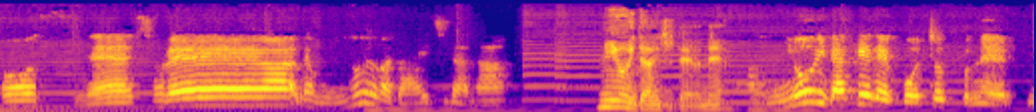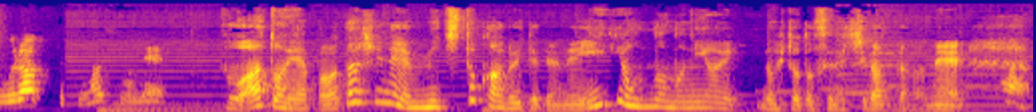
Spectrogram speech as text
そうっすね。それは、でも匂いは大事だな。匂い大事だよね匂いだけでこうちょっとね、ムラっときますもんね。そうあとねやっぱ私ね道とか歩いててねいい女の匂いの人とすれ違ったらね、はい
